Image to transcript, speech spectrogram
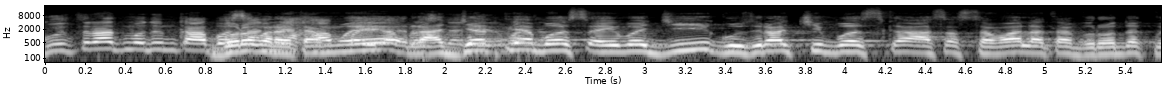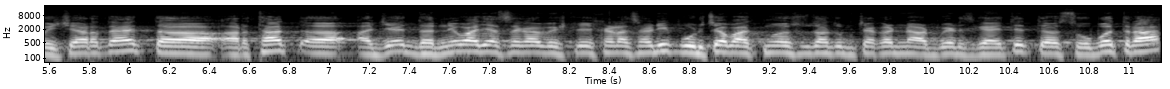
गुजरातमधून का बस बरोबर आहे. हा त्यामुळे राज्यातल्या निर्माण- बस ऐवजी गुजरातची बस का असा सवाल आता विरोधक विचारत आहेत. अर्थात अजय धन्यवाद या सगळ्या विश्लेषणासाठी. पुढच्या बातमीवर सुद्धा तुमच्याकडनं अपडेट्स घ्यायचे. त्या सोबत राहा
